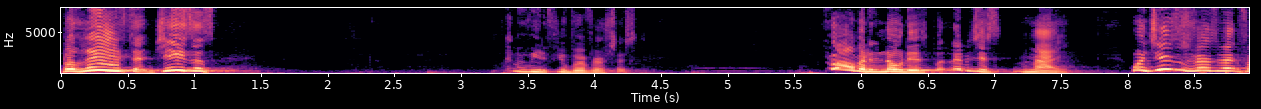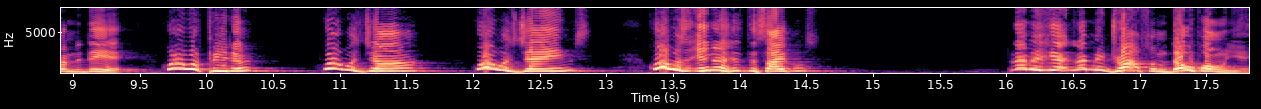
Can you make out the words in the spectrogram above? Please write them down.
believes that Jesus. Let me read a few verses. You already know this, but let me just remind you. When Jesus resurrected from the dead, where was Peter? Where was John? Where was James? Where was any of his disciples? Let me get, let me drop some dope on you.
